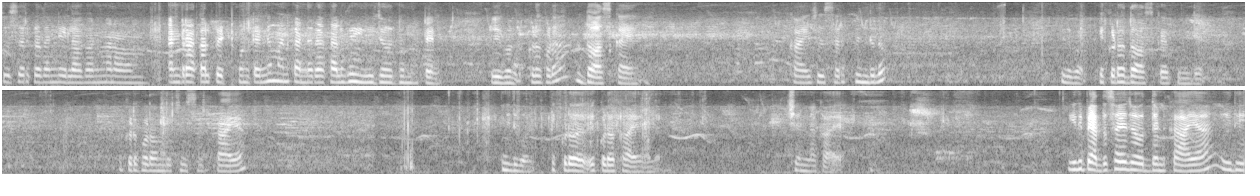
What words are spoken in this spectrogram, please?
చూసారు కదండి ఇలాగని మనం అన్ని రకాలు పెట్టుకుంటేనే మనకు అన్ని రకాలుగా యూజ్ అవుతుందన్నమాట అండి ఇదిగోండి ఇక్కడ కూడా దోసకాయ. కాయ చూసారు పిందులు ఇదిగో ఇక్కడ దోసకాయ పిండి. ఇక్కడ కూడా ఉంది చూసారు కాయ? ఇదిగో ఇక్కడ ఇక్కడ కాయ ఉంది. చిన్న కాయ. ఇది పెద్ద సైజు అవుద్దండి కాయ. ఇది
